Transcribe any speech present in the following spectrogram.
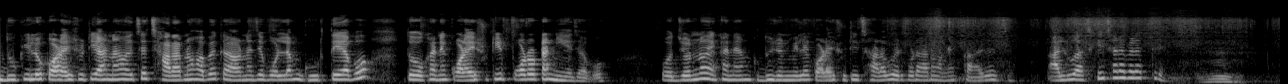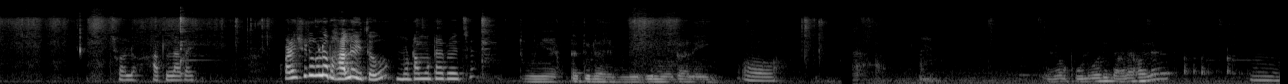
দু কিলো কড়াইশুটি আনা হয়েছে। ছাড়ানো হবে। কারণ যে বললাম ঘুরতে যাব। তো ওখানে কড়াইশুটির পরোটা নিয়ে যাব। ওর জন্য এখানে দুজন মিলে কড়াইশুটি ছাড়াবো। এরপরে আরও অনেক কাজ আছে। আলু আজকেই ছাড়াবে রাত্রে? চলো হাত লাগাই। কড়াইশুটিগুলো ভালোই তো মোটা মোটা রয়েছে। তুমি একটা তুলে বেশি মোটা নেই। ও। এরকম ফুলবড়ি দানা হলে হুম।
